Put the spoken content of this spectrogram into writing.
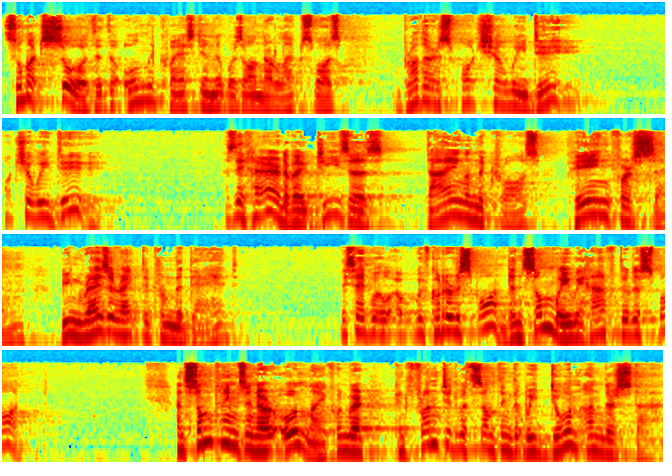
So much so that the only question that was on their lips was, Brothers, what shall we do? What shall we do? As they heard about Jesus dying on the cross, paying for sin, being resurrected from the dead, they said, well, uh, we've got to respond. In some way, we have to respond. And sometimes in our own life, when we're confronted with something that we don't understand,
